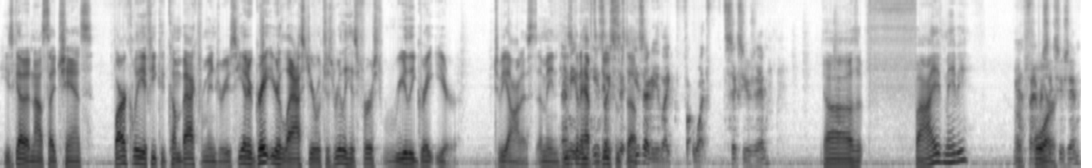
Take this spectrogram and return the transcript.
he's got an outside chance. Barkley, if he could come back from injuries, he had a great year last year, which was really his first really great year. To be honest, I mean, he's I mean, going to have to do like some stuff. He's already like what six years in? Uh, five maybe? Yeah, Or five or six years in,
